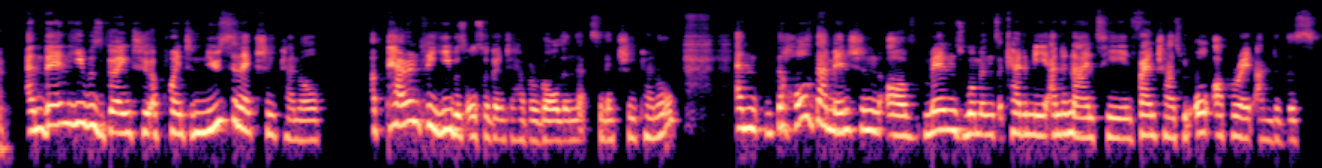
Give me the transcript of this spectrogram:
and then he was going to appoint a new selection panel. Apparently, he was also going to have a role in that selection panel. And the whole dimension of men's, women's academy, under 19 franchise would all operate under this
